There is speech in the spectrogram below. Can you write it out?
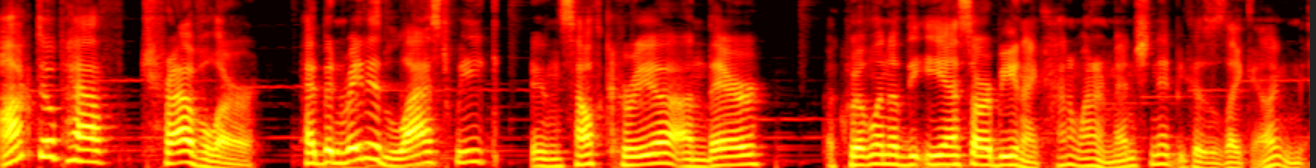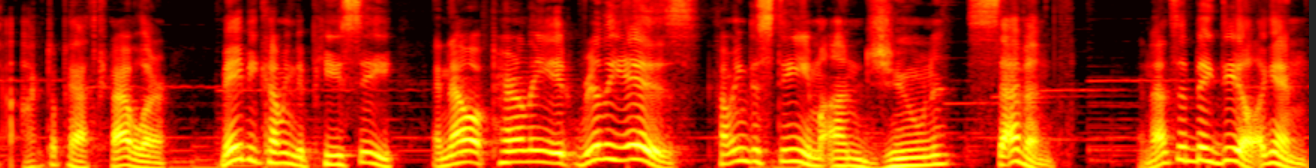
Octopath Traveler had been rated last week in South Korea on their equivalent of the ESRB, and I kind of want to mention it because it's like oh, Octopath Traveler may be coming to PC, and now apparently it really is coming to Steam on June 7th. And that's a big deal. Again,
